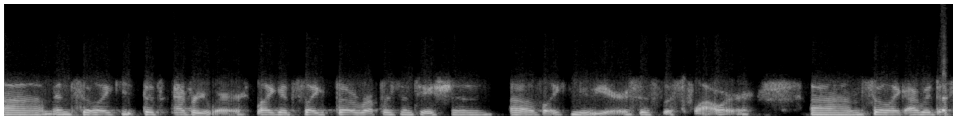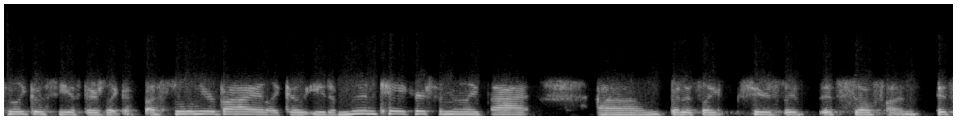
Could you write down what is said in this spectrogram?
Um, and so like that's everywhere. Like it's like the representation of like New Year's is this flower. Um, so like I would definitely go see if there's like a festival nearby, like go eat a moon cake or something like that. Um, but it's like seriously, it's so fun. It's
